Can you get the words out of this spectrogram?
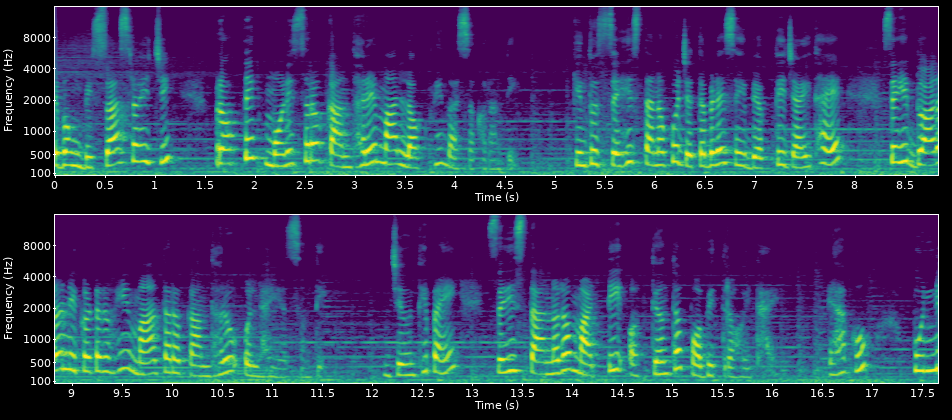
ଏବଂ ବିଶ୍ୱାସ ରହିଛି ପ୍ରତ୍ୟେକ ମଣିଷର କାନ୍ଧରେ ମା ଲକ୍ଷ୍ମୀ ବାସ କରନ୍ତି। କିନ୍ତୁ ସେହି ସ୍ଥାନକୁ ଯେତେବେଳେ ସେହି ବ୍ୟକ୍ତି ଯାଇଥାଏ ସେହି ଦ୍ୱାର ନିକଟରୁ ହିଁ ମା ତାର କାନ୍ଧରୁ ଓହ୍ଲାଇ ଆସନ୍ତି। ଯେଉଁଥିପାଇଁ ସେହି ସ୍ଥାନର ମାଟି ଅତ୍ୟନ୍ତ ପବିତ୍ର ହୋଇଥାଏ। ଏହାକୁ ପୁଣ୍ୟ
